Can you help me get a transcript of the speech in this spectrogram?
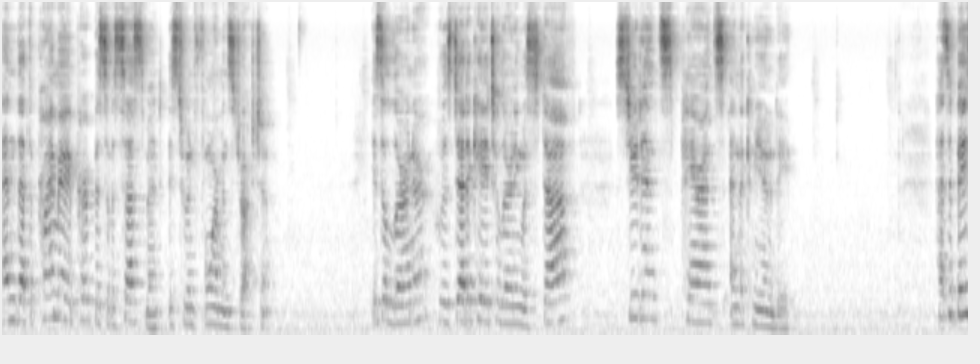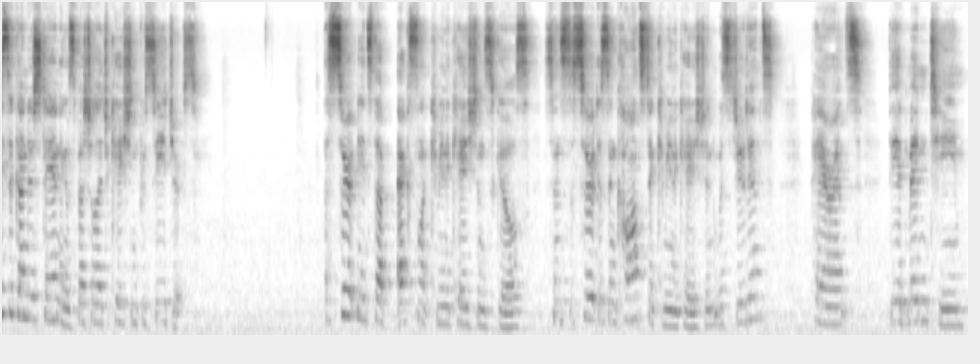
and that the primary purpose of assessment is to inform instruction is a learner who is dedicated to learning with staff, students, parents, and the community. Has a basic understanding of special education procedures. A SERT needs to have excellent communication skills since the SERT is in constant communication with students, parents, the admin team,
